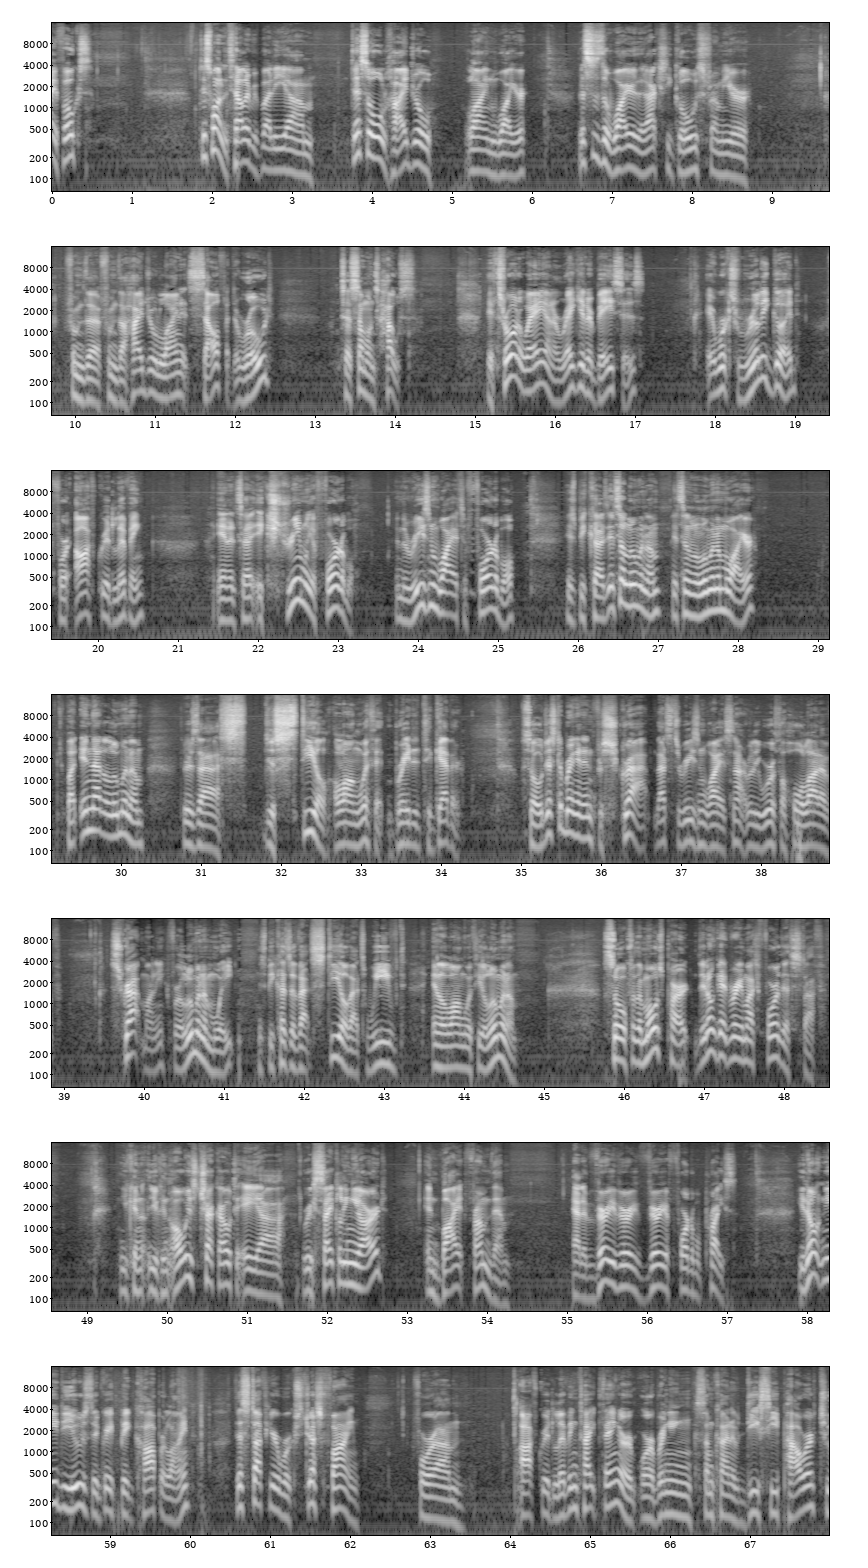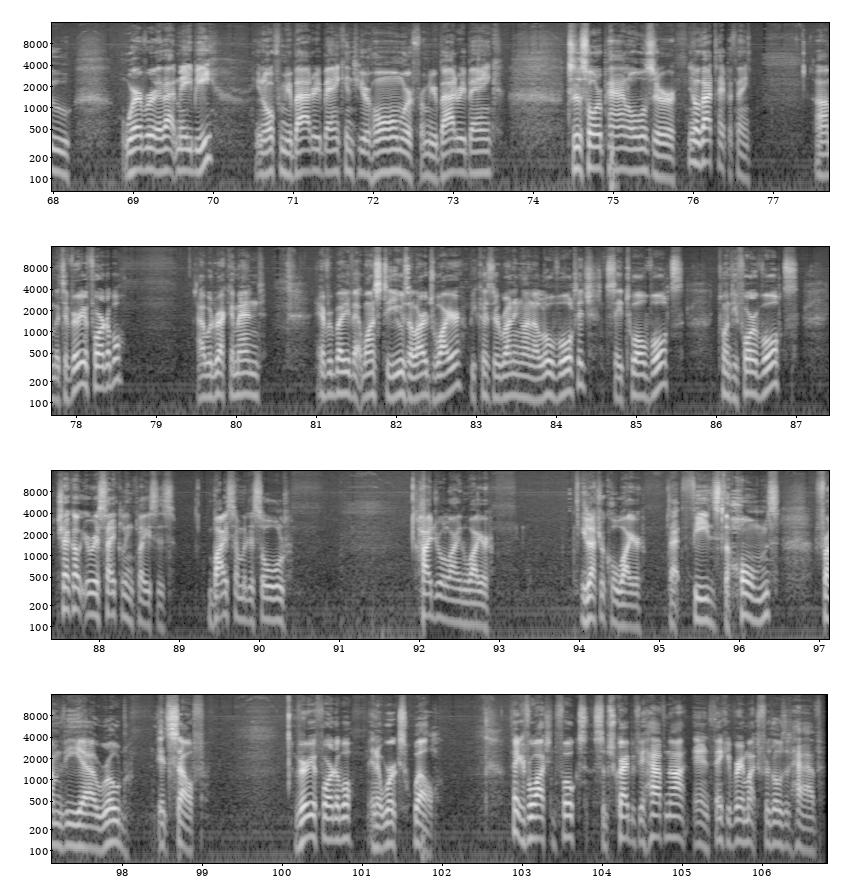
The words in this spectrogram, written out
Hi folks, just wanted to tell everybody um, this old hydro line wire, this is the wire that actually goes from your from the from the hydro line itself at the road to someone's house. They throw it away on a regular basis. It works really good for off-grid living and it's uh, extremely affordable. And the reason why it's affordable is because it's aluminum, it's an aluminum wire but in that aluminum, there's a just steel along with it, braided together. So just to bring it in for scrap, that's the reason why it's not really worth a whole lot of scrap money for aluminum weight, is because of that steel that's weaved in along with the aluminum. So for the most part, they don't get very much for this stuff. You can you can always check out a uh, recycling yard and buy it from them at a very very very affordable price. You don't need to use the great big copper line. This stuff here works just fine for um, off-grid living type thing or, or bringing some kind of DC power to wherever that may be. You know, from your battery bank into your home or from your battery bank to the solar panels or, you know, that type of thing. Um, it's a very affordable. I would recommend everybody that wants to use a large wire because they're running on a low voltage, say 12 volts, 24 volts, check out your recycling places. Buy some of this old hydro line wire, electrical wire that feeds the homes from the uh, road itself. Very affordable and it works well. Thank you for watching folks. Subscribe if you have not and thank you very much for those that have.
